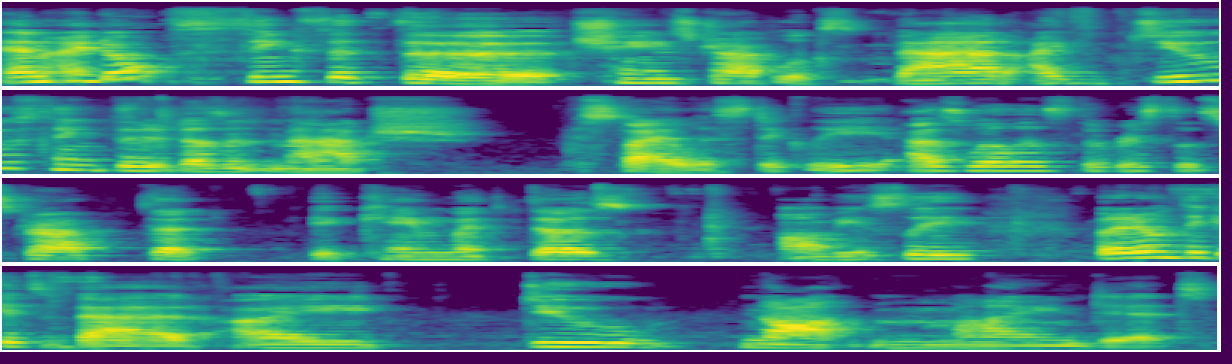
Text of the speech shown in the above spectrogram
And I don't think that the chain strap looks bad. I do think that it doesn't match stylistically as well as the wristlet strap that it came with does, obviously. But I don't think it's bad. I do not mind it.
